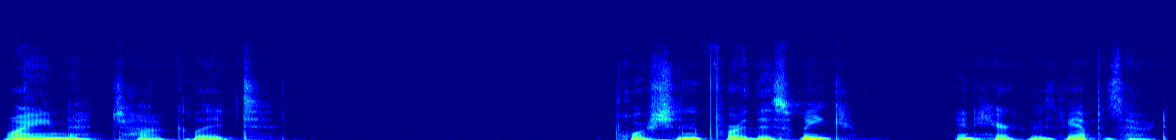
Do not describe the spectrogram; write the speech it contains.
wine, chocolate portion for this week. And here goes the episode.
